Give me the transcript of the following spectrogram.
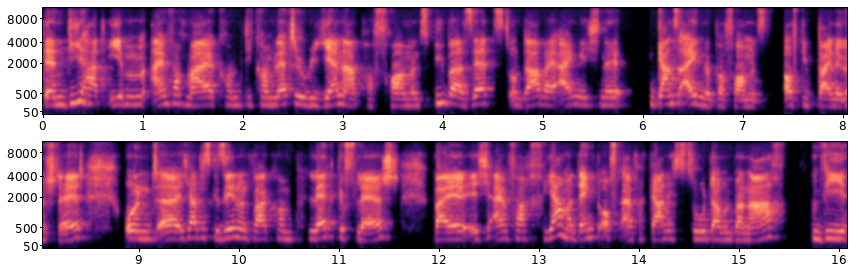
denn die hat eben einfach mal kom die komplette Rihanna-Performance übersetzt und dabei eigentlich eine ganz eigene Performance auf die Beine gestellt. Und äh, ich habe das gesehen und war komplett geflasht, weil ich einfach, ja, man denkt oft einfach gar nicht so darüber nach, wie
